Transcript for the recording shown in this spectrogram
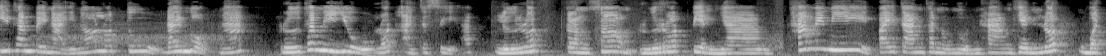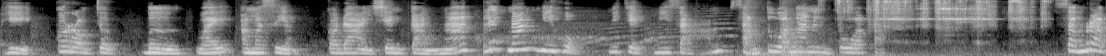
ที่ท่านไปไหนเนาะรถตู้ได้หมดนะ หรือถ้ามีอยู่รถอาจจะเสีย หรือรถกำลังซ่อมหรือรถเปลี่ยนยาง ถ้าไม่มีไปตามถนนหนทางเห็นรถอุบัติเหตุ ก็ลองจดเบอร์ไว้เอามาเสี่ยงก็ได้เช่นกันนะ เลขนั้นมี 6 มี 7 มี 3 3 ตัวมา 1 ตัวค่ะสำหรับ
